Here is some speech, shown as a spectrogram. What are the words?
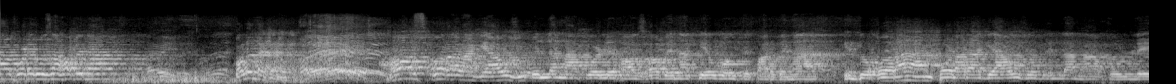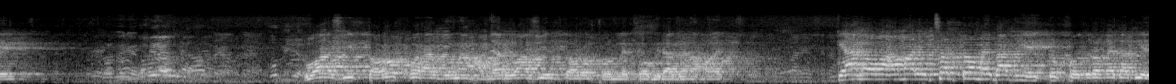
না পড়ে, রোজা হবে না? বলে না কেন? হজ করার আগে না পড়লে হজ হবে না, কেউ বলতে পারবে না। কিন্তু কোরআন পড়ার আগে আউজুবিল্লাহ না পড়লে তরফ করার গোনা হবে আর তরফ করলে কবিরা গোনা হয়। কেন আমার এই ছোট্ট মেধা দিয়ে একটু ক্ষুদ্র মেধা দিয়ে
